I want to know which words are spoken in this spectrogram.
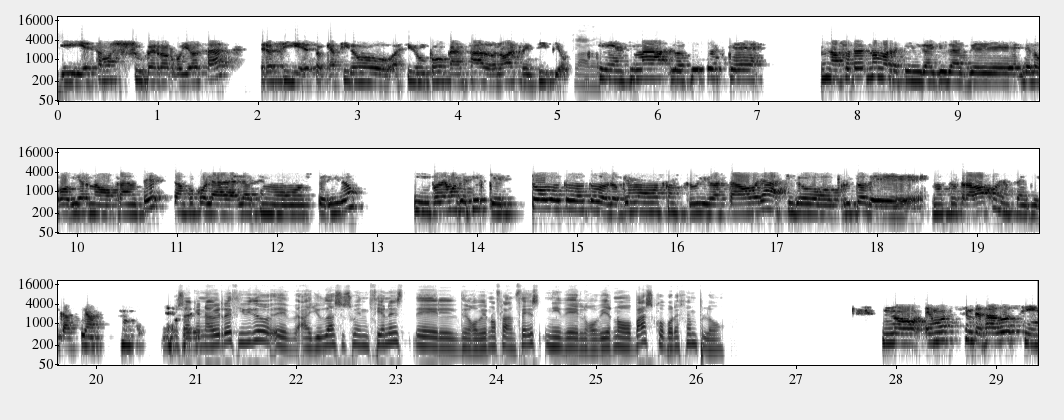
y estamos súper orgullosas. Pero sí, eso que ha sido ha sido un poco cansado, ¿no? Al principio. Sí, encima lo cierto es que nosotros no hemos recibido ayudas del gobierno francés, tampoco las hemos pedido. Y podemos decir que todo, todo, todo lo que hemos construido hasta ahora ha sido fruto de nuestro trabajo y nuestra implicación. O sea, que no habéis recibido eh, ayudas o subvenciones del, del gobierno francés ni del gobierno vasco, por ejemplo. No, hemos empezado sin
